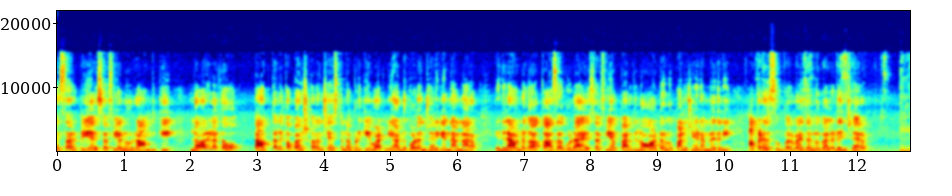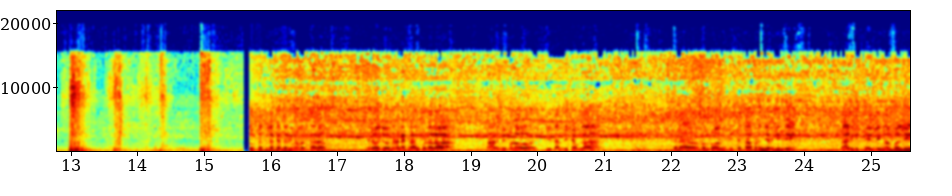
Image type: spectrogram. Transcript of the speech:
ఎస్ఆర్పి ఎస్ఎఫ్ఎల్ రామ్కి లారీలతో తాత్కాలిక పరిష్కారం చేస్తున్నప్పటికీ వాటిని అడ్డుకోవడం జరిగిందన్నారు. ఇదిలా ఉండగా కాజాగూడ ఎస్ఎఫ్ఏ పరిధిలో ఆటోలు పనిచేయడం లేదని అక్కడ సూపర్వైజర్లు వెల్లడించారు. సభ్యులకు అందరికీ నమస్కారం. ఈరోజు నానక్రామ్ గుడలో కార్మికుడు జీతం విషయంలో ఇక్కడ రెండు రోజుల నుంచి చెత్తాపడం జరిగింది. దానికి తేలింగంపల్లి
